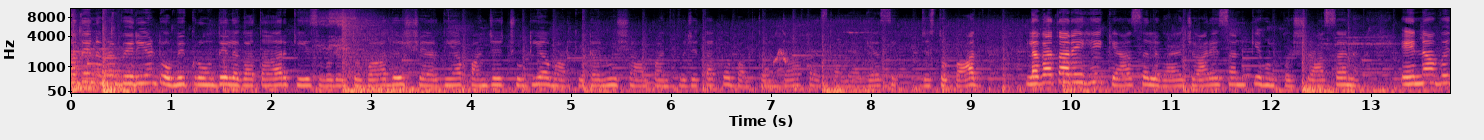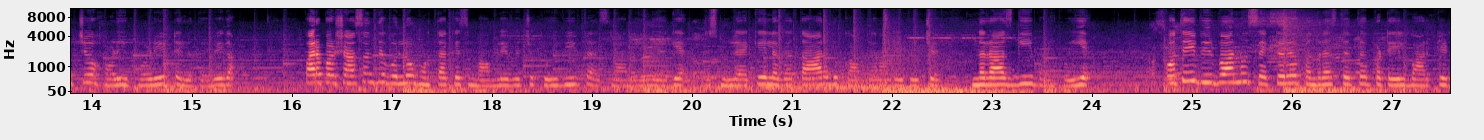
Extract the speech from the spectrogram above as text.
ਵੇਰੀਐਂਟ ਓਮਿਕਰੋਨ ਦੇ ਲਗਾਤਾਰ ਕੇਸ ਵਧਣ ਤੋਂ ਬਾਅਦ ਸ਼ਹਿਰ ਦੀਆਂ ਪੰਜ ਛੋਟੀਆਂ ਮਾਰਕੀਟਾਂ ਨੂੰ ਸ਼ਾਮ 5 ਵਜੇ ਤੱਕ ਬੰਦ ਕਰਨ ਦਾ ਫੈਸਲਾ ਲਿਆ ਗਿਆ ਸੀ, ਜਿਸ ਤੋਂ ਬਾਅਦ ਲਗਾਤਾਰ ਇਹ ਕਿਆਸ ਲਗਾਏ ਜਾ ਰਹੇ ਸਨ ਕਿ ਹੁਣ ਪ੍ਰਸ਼ਾਸਨ ਇਹਨਾਂ ਵਿੱਚ ਹੌਲੀ-ਹੌਲੀ ਢਿੱਲ ਦੇਵੇਗਾ। ਪਰ ਪ੍ਰਸ਼ਾਸਨ ਦੇ ਵੱਲੋਂ ਹੁਣ ਤੱਕ ਇਸ ਮਾਮਲੇ ਵਿੱਚ ਕੋਈ ਵੀ ਫੈਸਲਾ ਨਹੀਂ ਲਿਆ ਗਿਆ, ਜਿਸ ਨੂੰ ਲੈ ਕੇ ਲਗਾਤਾਰ ਦੁਕਾਨਦਾਰਾਂ ਦੇ ਵਿੱਚ ਨਾਰਾਜ਼ਗੀ ਬਣੀ ਹੋਈ ਹੈ। ਉੱਥੇ ਵੀਰਵਾਰ ਨੂੰ ਸੈਕਟਰ 15 ਸਥਿਤ ਪਟੇਲ ਮਾਰਕੀਟ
